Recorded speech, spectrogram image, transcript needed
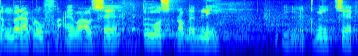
નંબર આપણું ફાઇવ આવશે. most probably let me check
